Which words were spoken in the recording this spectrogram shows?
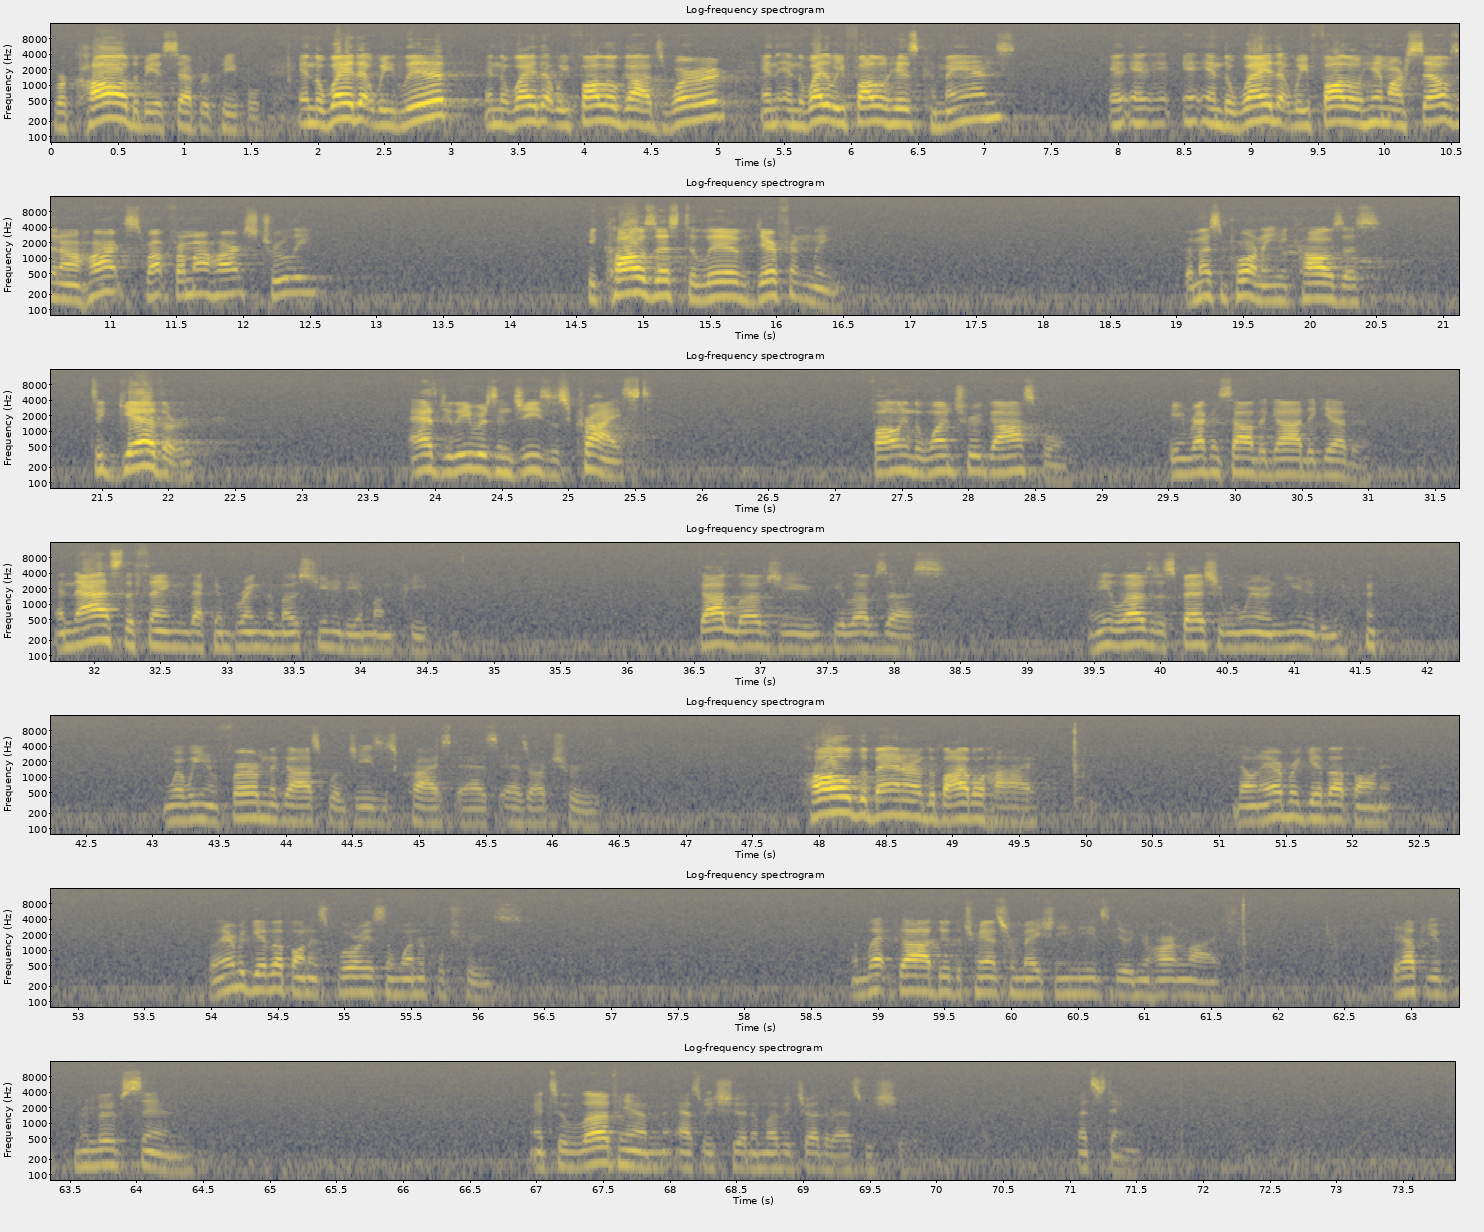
We're called to be a separate people. In the way that we live, in the way that we follow God's word, and in the way that we follow His commands, in, in, in the way that we follow Him ourselves in our hearts, from our hearts, truly. He calls us to live differently. But most importantly, He calls us together as believers in Jesus Christ, following the one true gospel, being reconciled to God together. And that's the thing that can bring the most unity among people. God loves you, He loves us. And He loves it especially when we're in unity. where we affirm the gospel of Jesus Christ as, as our truth. Hold the banner of the Bible high. Don't ever give up on it. Don't ever give up on its glorious and wonderful truths. And let God do the transformation He needs to do in your heart and life to help you remove sin and to love Him as we should and love each other as we should. Let's stand.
